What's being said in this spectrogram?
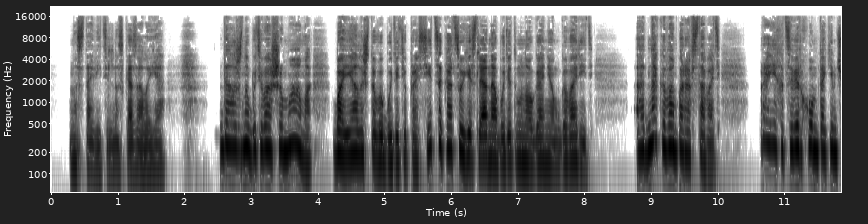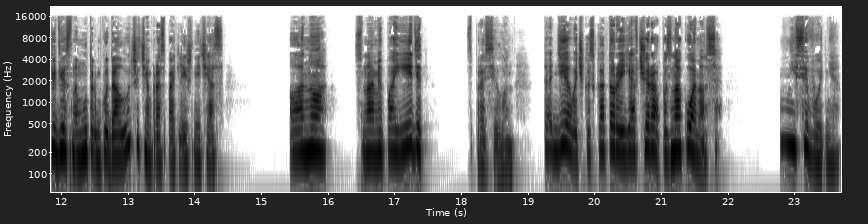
— наставительно сказала я. «Должно быть, ваша мама боялась, что вы будете проситься к отцу, если она будет много о нем говорить. Однако вам пора вставать. Проехаться верхом таким чудесным утром куда лучше, чем проспать лишний час». «А она с нами поедет?» — спросил он. «Та девочка, с которой я вчера познакомился». «Не сегодня»,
